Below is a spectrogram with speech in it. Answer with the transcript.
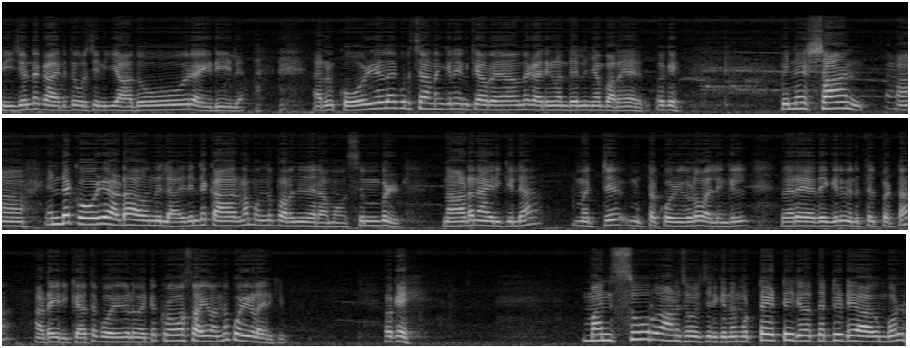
പീജിയന്റെ കാര്യത്തെ കുറിച്ച് എനിക്ക് യാതൊരു ഐഡിയ ഇല്ല. കാരണം കോഴികളെ കുറിച്ചാണെങ്കിൽ എനിക്ക് അറിയാവുന്ന കാര്യങ്ങൾ എന്തെങ്കിലും ഞാൻ പറയാമായിരുന്നു ഓക്കെ. പിന്നെ ഷാൻ ആ, എന്റെ കോഴി അടാവുന്നില്ല. ഇതിന്റെ കാരണം ഒന്ന് പറഞ്ഞു തരാമോ? സിമ്പിൾ നാടനായിരിക്കില്ല. മറ്റ് മുട്ടക്കോഴികളോ അല്ലെങ്കിൽ വേറെ ഏതെങ്കിലും ഇനത്തിൽപ്പെട്ട അടയിരിക്കാത്ത കോഴികളുമായിട്ട് ക്രോസ് ആയി വന്ന കോഴികളായിരിക്കും. ഓക്കെ മൻസൂർ ആണ് ചോദിച്ചിരിക്കുന്നത്. മുട്ടയിട്ട് ഇരുപത്തെട്ട് ഡേ ആകുമ്പോൾ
